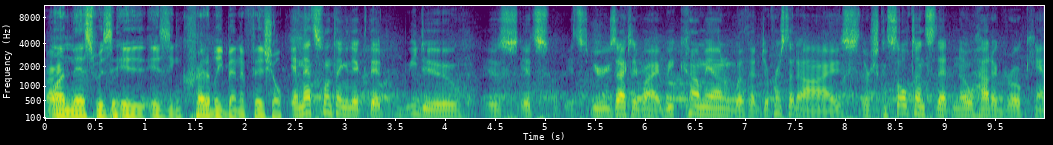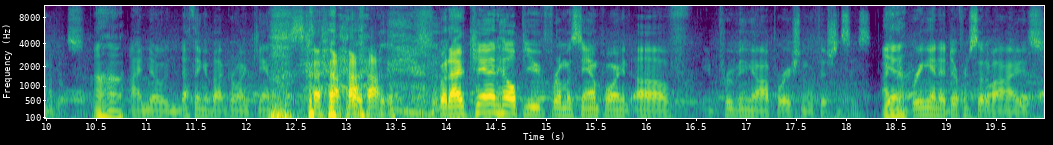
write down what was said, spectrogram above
right. on this was is, is, incredibly beneficial. And that's one thing, Nick, that we do is it's it's you're exactly right. We come in with a different set of eyes. There's consultants that know how to grow cannabis. Uh-huh. I know nothing about growing cannabis, but I can help you from a standpoint of improving the operational efficiencies. Yeah. I can bring in a different set of eyes,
